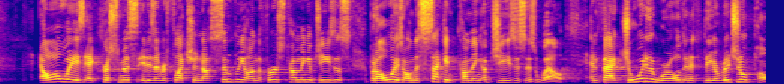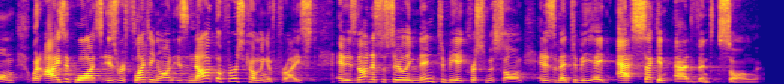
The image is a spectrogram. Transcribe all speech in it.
always at Christmas, it is a reflection not simply on the first coming of Jesus, but always on the second coming of Jesus as well. In fact, Joy to the World, and it's the original poem, what Isaac Watts is reflecting on is not the first coming of Christ. It is not necessarily meant to be a Christmas song, it is meant to be a second Advent song.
